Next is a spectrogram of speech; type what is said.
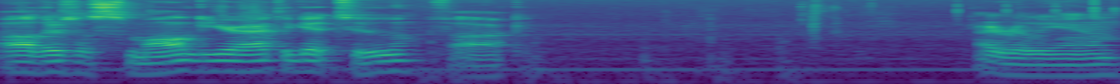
Oh, there's a small gear I have to get too? Fuck. I really am.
